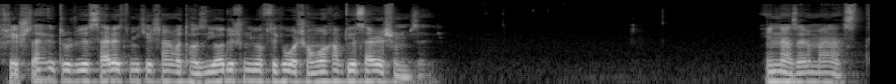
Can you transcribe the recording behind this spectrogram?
خشتک رو روی سرت می‌کشن و تازه یادشون میفته که با شما هم توی سرشون می‌زدی. این نظر من است.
